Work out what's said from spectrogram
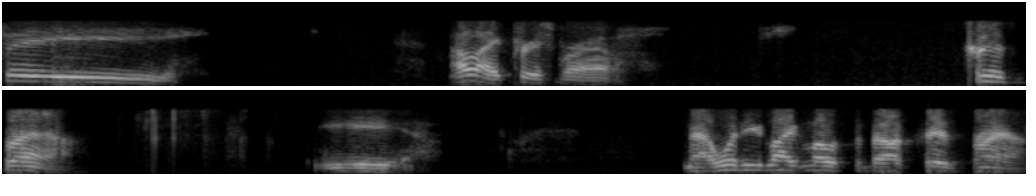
say I like Chris Brown. Chris Brown. Yeah, Now, what do you like most about Chris Brown?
